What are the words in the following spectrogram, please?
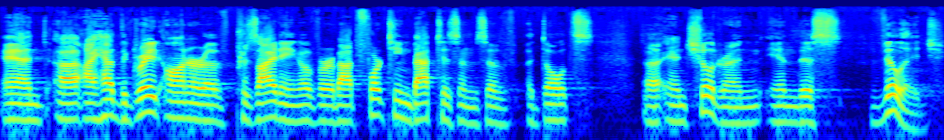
And uh, I had the great honor of presiding over about 14 baptisms of adults uh, and children in this village.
